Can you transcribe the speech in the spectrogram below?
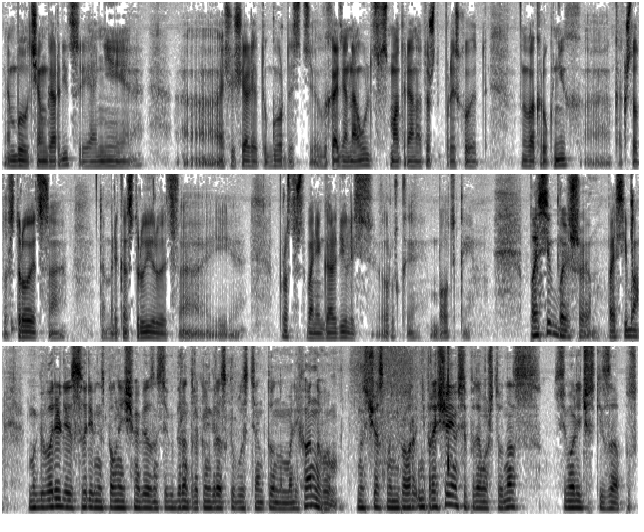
было чем гордиться, и они ощущали эту гордость, выходя на улицу, смотря на то, что происходит вокруг них, а, как что-то строится, там, реконструируется, и просто чтобы они гордились русской Балтикой. Спасибо большое. Спасибо. Мы говорили с временно исполняющим обязанности губернатора Калининградской области Антоном Алихановым. Но сейчас мы не прощаемся, потому что у нас символический запуск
